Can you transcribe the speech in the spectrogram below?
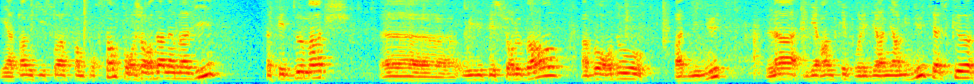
et attendre qu'il soit à 100%. Pour Jordan Amavi, ça fait deux matchs euh, où il était sur le banc. À Bordeaux, pas de minutes. Là, il est rentré pour les dernières minutes. Est-ce que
